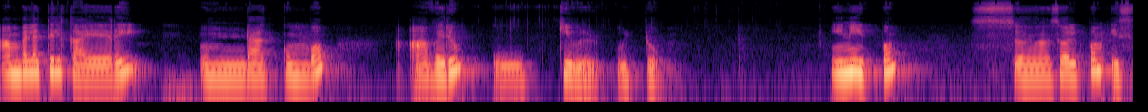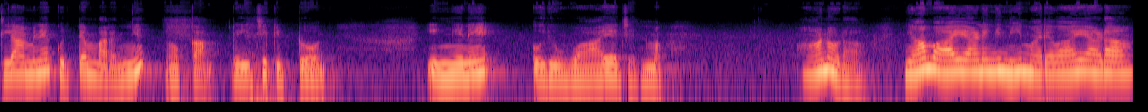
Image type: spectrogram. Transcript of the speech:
അമ്പലത്തിൽ കയറി ഉണ്ടാക്കുമ്പോൾ അവരും ഊക്കി വിട്ടു. ഇനിയിപ്പം സ്വ- സ്വല്പം ഇസ്ലാമിനെ കുറ്റം പറഞ്ഞ് നോക്കാം. റീച്ച് കിട്ടുമോ ഇങ്ങനെ ഒരു വായ ജന്മം. ആണോടാ? ഞാൻ വായയാണെങ്കിൽ നീ മരവായയാടാ.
